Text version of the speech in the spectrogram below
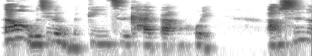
然后我记得我们第一次开班会，老师呢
